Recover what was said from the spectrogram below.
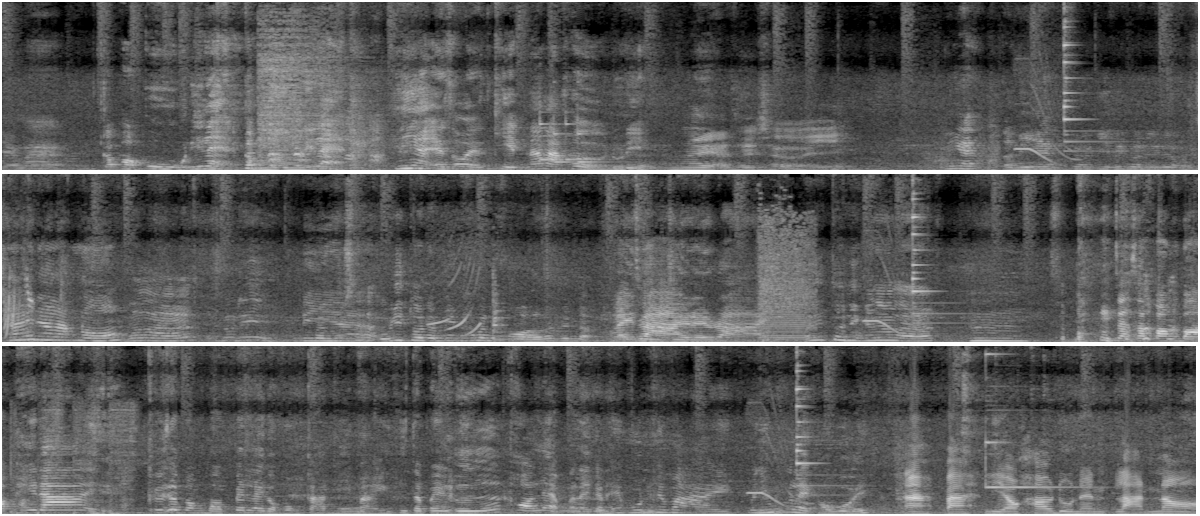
เยอะมาก ก็เพอกูนี่แหละกับมึงนี่แหละ เนี่ย SOS คิดน่ารักเหอะดูดิ ไม่อะเฉยๆ นี่ไงตัวนี้เมื่อกี้พี่คนนี้ดูใช่น่ารักเนาะ น่ารักดูดิดีมันอะไม่ใช่อุ้ยตัวนั้นมีผ้าพันคอแล้วมันเป็นแบบรายรายรายรายเฮ้ยตัวนี้ก็น่ารักอืม สปองจะสปองบ๊อบให้ได้ คือสปองบ๊อบเป็นอะไรกับวงการนี้ไหม คือจะไปเออคอลแลบอะไรกันให้พูดให้วายมายุ่งอะไรเขาเว้ย อะไปะเลี้ยวเข้าดูในร้านหน่อ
